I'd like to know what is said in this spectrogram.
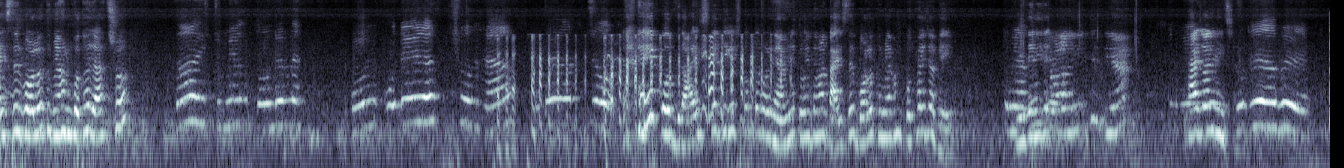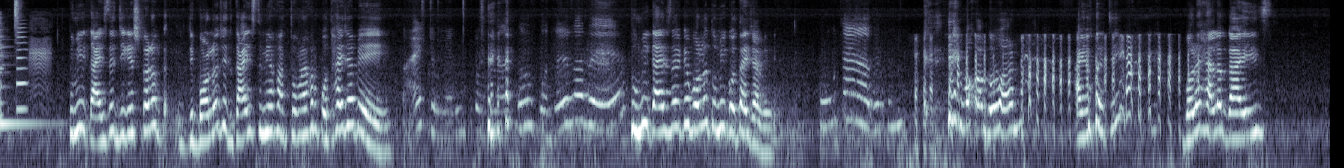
গাইসদের বলো তুমি এখন কোথায় যাচ্ছ? হ্যাঁ গাইসদের জিজ্ঞেস করতে আমি যে তুমি তোমার গাইসদের বলো তুমি এখন কোথায় যাবে? তুমি নিজে নিজে হ্যাঁ জল নিচ্ছি। তুমি গাইসদের জিজ্ঞেস করো বলো যে গাইস তুমি এখন তোমরা এখন কোথায় যাবে? তুমি গাইসদেরকে বলো তুমি কোথায় যাবে? ভগবান। আমি বলছি বলো হ্যালো গাইস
